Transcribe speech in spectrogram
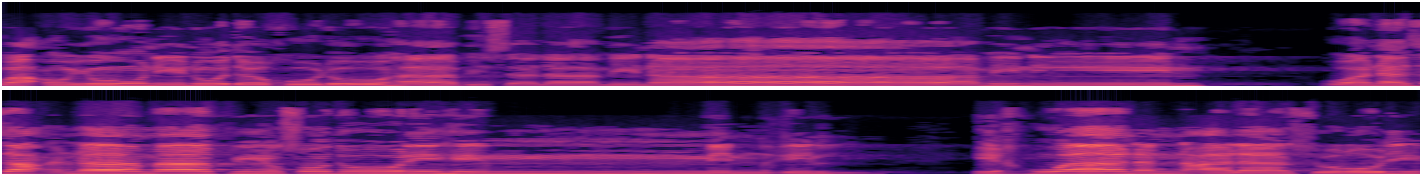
وعيون ندخلوها بسلام آمنين. ونزعنا ما في صدورهم من غل إخوانا على سرر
